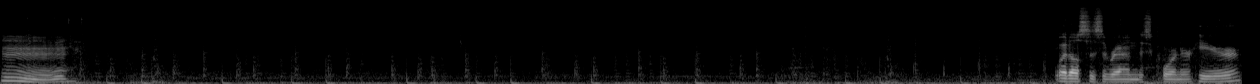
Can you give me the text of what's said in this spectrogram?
Hmm. What else is around this corner here?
